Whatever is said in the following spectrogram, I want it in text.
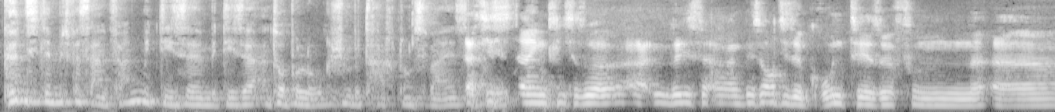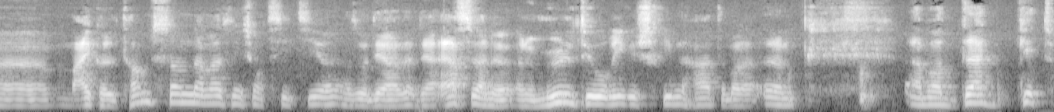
Können Sie damit was anfangen mit dieser, mit dieser anthropologischen Betrachtungsweise? Das ist eigentlich so, das ist, das ist auch diese Grundthese von äh, Michael Thompson, damals den ich auch zitiere, also der, der erste eine, eine Mülltheorie geschrieben hat, aber, ähm, aber da geht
